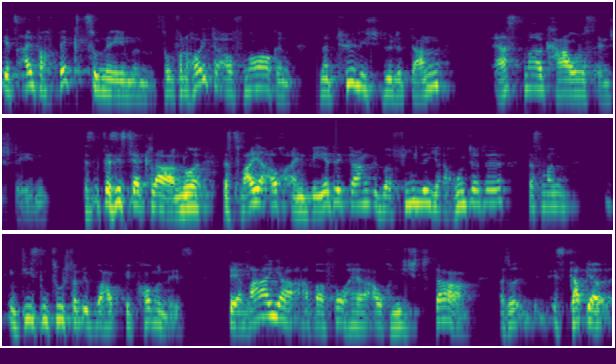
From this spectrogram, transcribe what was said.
jetzt einfach wegzunehmen, so von heute auf morgen, natürlich würde dann erstmal Chaos entstehen. Das, das ist ja klar. Nur das war ja auch ein Werdegang über viele Jahrhunderte, dass man in diesen Zustand überhaupt gekommen ist. Der war ja aber vorher auch nicht da. Also es gab ja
